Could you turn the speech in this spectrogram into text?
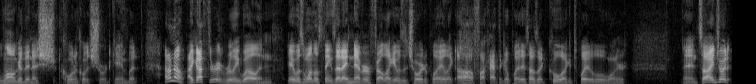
longer than a sh- quote unquote short game, but I don't know. I got through it really well, and it was one of those things that I never felt like it was a chore to play. Like, oh fuck, I have to go play this. I was like, cool, I get to play it a little longer, and so I enjoyed it.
